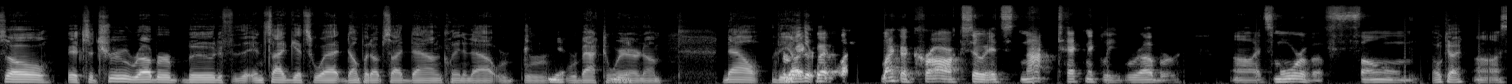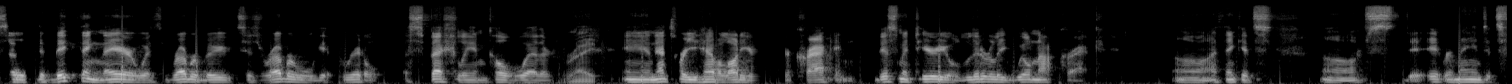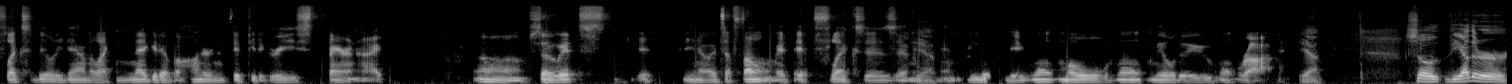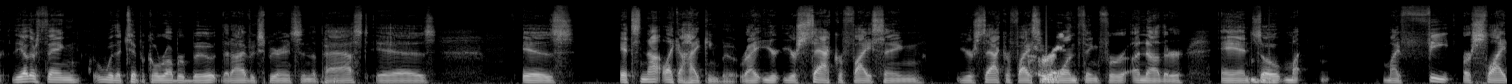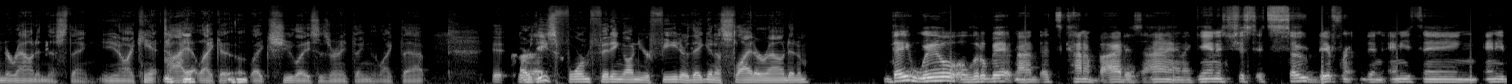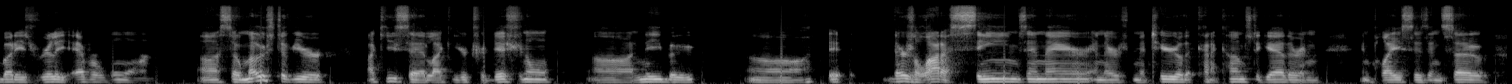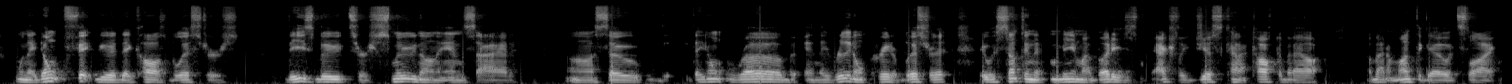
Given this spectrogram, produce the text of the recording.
So it's a true rubber boot. If the inside gets wet, dump it upside down, clean it out. We're we're, Yeah. we're back to wearing them. Now the Correct, other, but like, like a Croc, so it's not technically rubber. Uh, it's more of a foam. okay, Uh, so the big thing there with rubber boots is rubber will get brittle, especially in cold weather, right, and that's where you have a lot of your, your cracking. This material literally will not crack. Uh, I think it's uh, it remains its flexibility down to like negative 150 degrees Fahrenheit. Uh, so it's it you know it's a foam. It it flexes and Yeah. and literally won't mold, won't mildew, won't rot. yeah. So the other the other thing with a typical rubber boot that I've experienced in the past is is it's not like a hiking boot, right? You're you're sacrificing you're sacrificing Correct. one thing for another, and so my my feet are sliding around in this thing. You know, I can't tie it like a like shoelaces or anything like that. It, are these form fitting on your feet? Are they going to slide around in them? They will a little bit, and I, that's kind of by design. Again, it's just it's so different than anything anybody's really ever worn. Uh, so most of your, like you said, like your traditional uh, knee boot, uh, it there's a lot of seams in there, and there's material that kind of comes together in in places, and so when they don't fit good, they cause blisters. These boots are smooth on the inside, uh, so th- they don't rub and they really don't create a blister. It, it was something that me and my buddies actually just kind of talked about about a month ago. It's like,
